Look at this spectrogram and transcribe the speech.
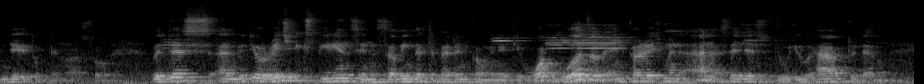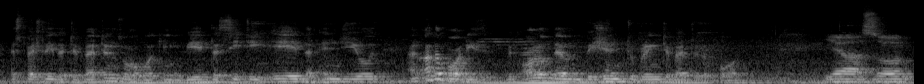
Indeed so with this and with your rich experience in serving the tibetan community what words of encouragement and messages do you have to them especially the tibetans who are working be it the cta the ngos and other bodies with all of them vision to bring Tibet to the fore? Yeah, so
